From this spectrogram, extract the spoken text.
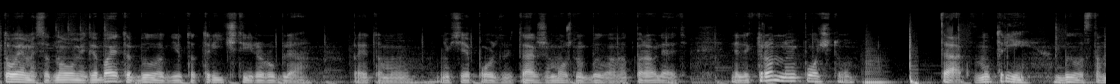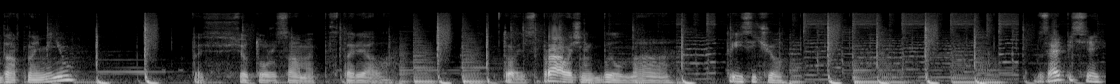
стоимость 1 мегабайта была где-то 3-4 рубля. Поэтому не все пользовались. Также можно было отправлять электронную почту. Так, внутри было стандартное меню. То есть все то же самое повторяло. То есть справочник был на тысячу записей.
